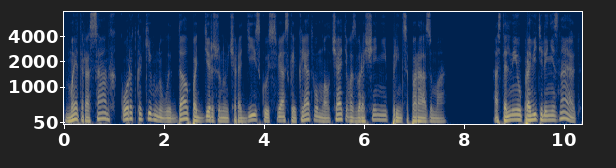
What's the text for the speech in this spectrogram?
Мэтр Асанх коротко кивнул и дал поддержанную чародейскую связкой клятву молчать о возвращении принципа разума. «Остальные управители не знают?»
